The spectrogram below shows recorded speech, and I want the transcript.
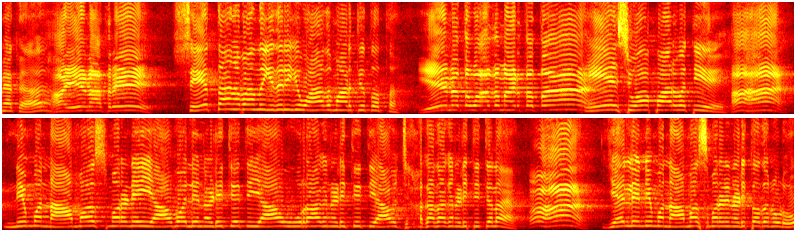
ಮ್ಯಾಕ ಹಾ ಏನಾತ್ರಿ? ಬಂದ ಇದರಿಗೆ ವಾದ ಮಾಡ್ತಿತ್ತ ಏನತ ವಾದ ಮಾಡ್ತತ ಏ ಶಿವ ಪಾರ್ವತಿ ನಿಮ್ಮ ನಾಮಸ್ಮರಣೆ ಯಾವಲ್ಲಿ ನಡಿತೈತಿ ಯಾವ ಊರಾಗ ನಡಿತೈತಿ ಯಾವ ಜಾಗದಾಗ ನಡಿತೈತಿಲ್ಲ? ಎಲ್ಲಿ ನಿಮ್ಮ ನಾಮಸ್ಮರಣೆ ನಡೀತದ ನೋಡು.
